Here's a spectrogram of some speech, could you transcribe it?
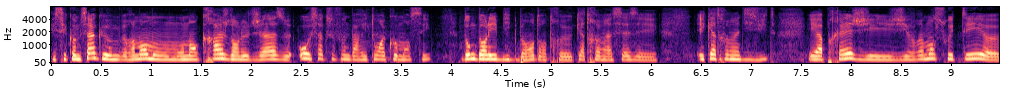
Et c'est comme ça que vraiment mon, mon, ancrage dans le jazz au saxophone baryton a commencé, donc dans les big bands entre 96 et, et 98. Et après j'ai vraiment souhaité euh,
